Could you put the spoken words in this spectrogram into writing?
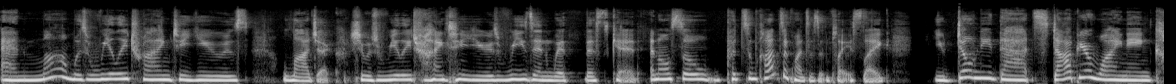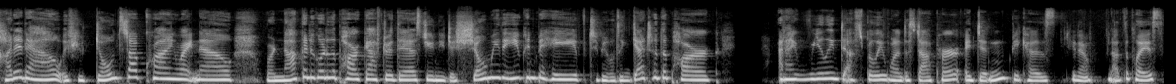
And mom was really trying to use logic. She was really trying to use reason with this kid and also put some consequences in place. Like you don't need that. Stop your whining. Cut it out. If you don't stop crying right now, we're not going to go to the park after this. You need to show me that you can behave to be able to get to the park. And I really desperately wanted to stop her. I didn't because, you know, not the place.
